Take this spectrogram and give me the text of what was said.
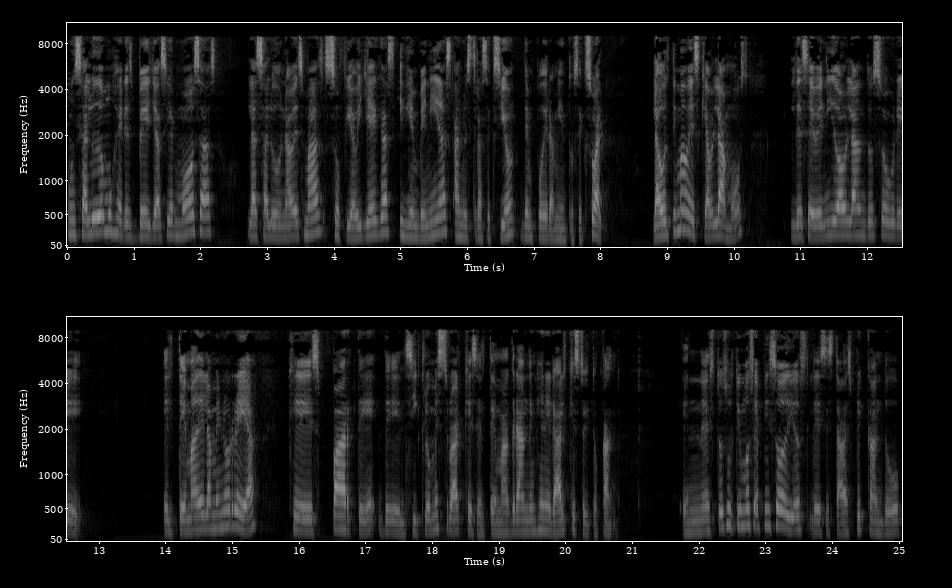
Un saludo mujeres bellas y hermosas. Las saludo una vez más Sofía Villegas y bienvenidas a nuestra sección de empoderamiento sexual. La última vez que hablamos les he venido hablando sobre el tema de la menorrea, que es parte del ciclo menstrual, que es el tema grande en general que estoy tocando. En estos últimos episodios les estaba explicando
